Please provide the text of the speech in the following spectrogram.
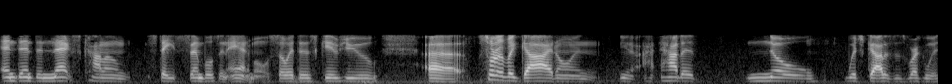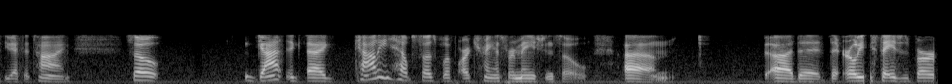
and then the next column states symbols and animals. So it just gives you uh, sort of a guide on you know how to know which goddess is working with you at the time. So God, uh, Kali helps us with our transformation. So um, uh, the the early stages birth,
